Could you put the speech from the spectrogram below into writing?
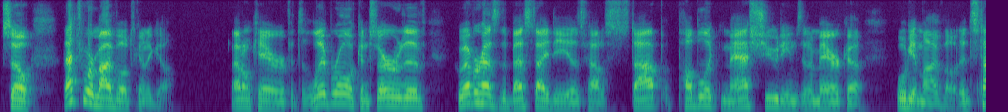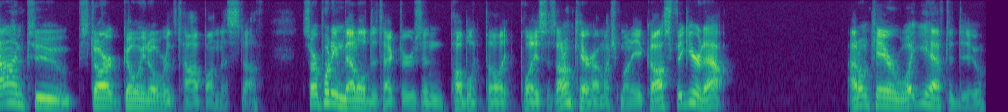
So that's where my vote's going to go. I don't care if it's a liberal, a conservative, whoever has the best ideas how to stop public mass shootings in America will get my vote. It's time to start going over the top on this stuff. Start putting metal detectors in public places. I don't care how much money it costs. Figure it out. I don't care what you have to do.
